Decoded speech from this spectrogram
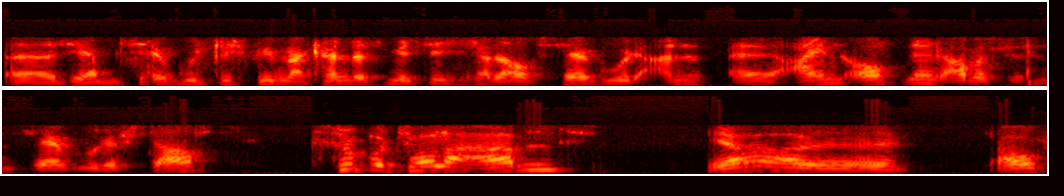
Äh, sie haben sehr gut gespielt. Man kann das mit Sicherheit auch sehr gut an, äh, einordnen, aber es ist ein sehr guter Start. Super toller Abend. Ja, äh, auch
